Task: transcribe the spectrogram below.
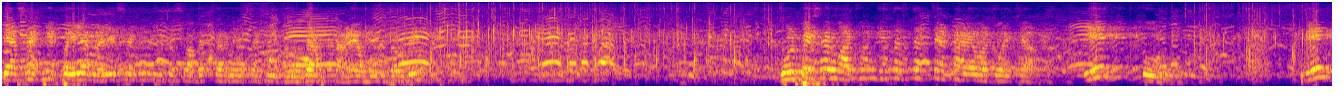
त्यासाठी पहिल्या गाण्यासाठी तुमचं स्वागत करण्यासाठी जोरदार टाळ्या होऊन जाऊ दे सर वाचून घेत असतात त्या टाळ्या वाजवायच्या. एक दोन. एक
